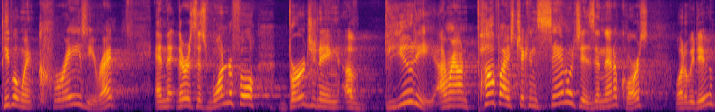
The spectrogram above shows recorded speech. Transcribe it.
People went crazy, right? And there was this wonderful burgeoning of beauty around Popeye's chicken sandwiches. And then, of course, what do we do?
